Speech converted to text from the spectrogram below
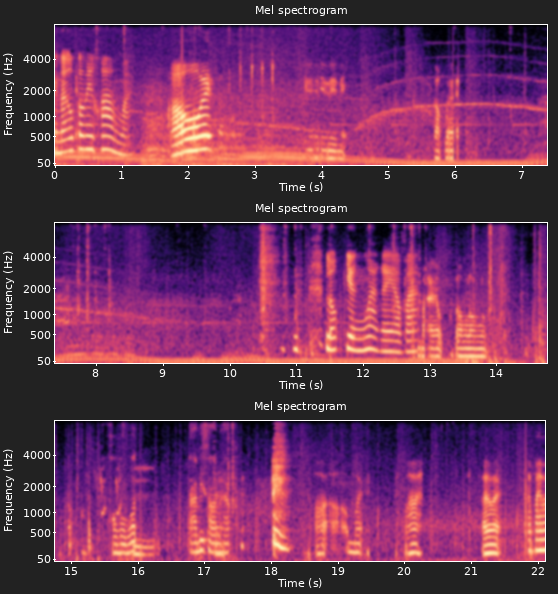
ย่างนั้นก็ไม่คว่ำอะเอาเว้ยนี่นี่นี่ดอกเลยลกเยิงมากเลยอะป้ามาลองลงลงของผมก็ตามพี่ซอนครับ เอาเอามามาไปไปไปไป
